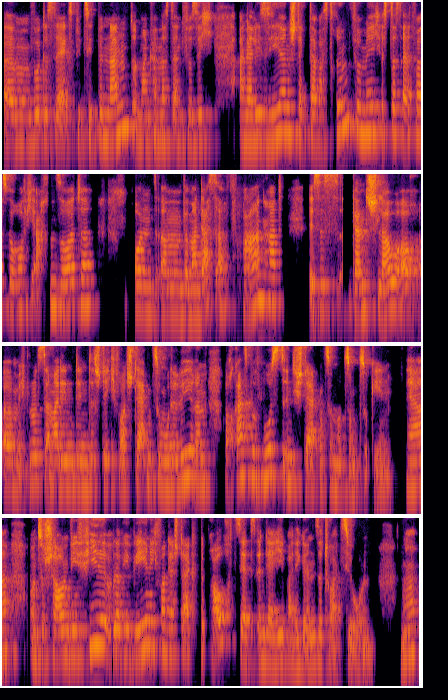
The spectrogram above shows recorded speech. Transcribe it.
ähm, wird es sehr explizit benannt und man kann das dann für sich analysieren. Steckt da was drin für mich? Ist das etwas, worauf ich achten sollte? Und ähm, wenn man das erfahren hat, ist es ganz schlau, auch, ähm, ich benutze da mal den, den, das Stichwort Stärken zu moderieren, auch ganz bewusst in die Stärken zur Nutzung zu gehen. Ja, und zu schauen, wie viel oder wie wenig von der Stärke braucht es jetzt in der jeweiligen Situation. Ne?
